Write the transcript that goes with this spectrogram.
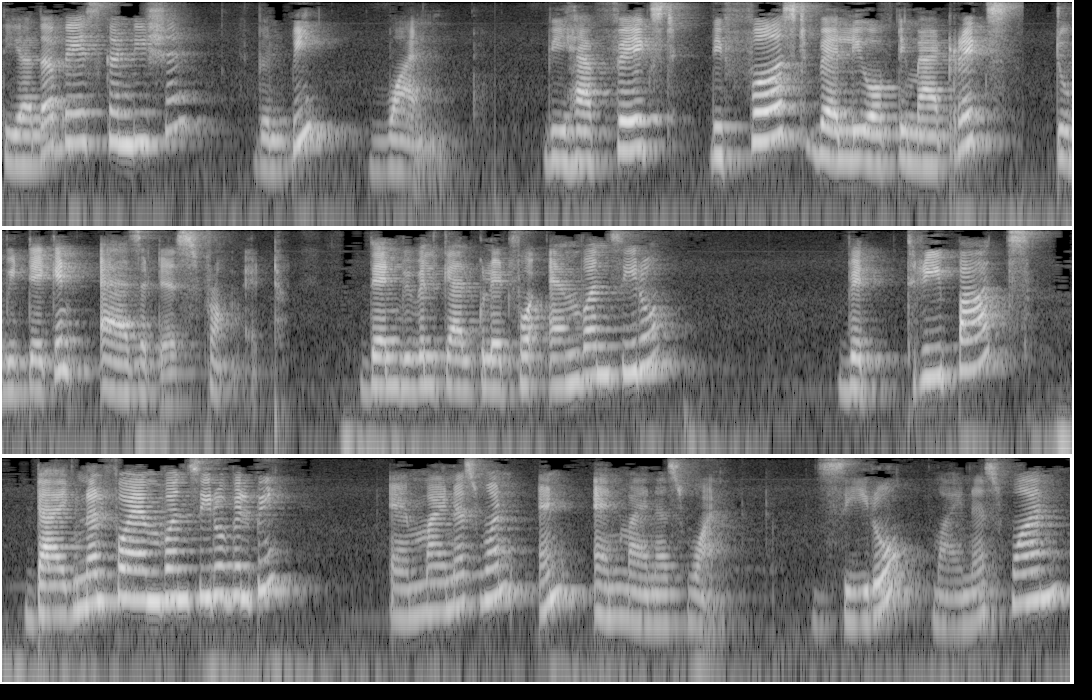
the other base condition will be 1. We have fixed the first value of the matrix to be taken as it is from it. Then we will calculate for M10 with three paths. Diagonal for M10 will be M minus 1 and N minus 1. 0 minus 1.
